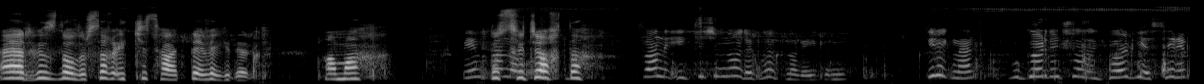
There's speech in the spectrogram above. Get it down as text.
Eğer hızlı olursak 2 saatte eve gideriz. Ama Benim bu sıcakta şu anda ilk işim ne olacak biliyor musun oraya gidince? Direkt ben bu gördüğün şu anda gölgeye serip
